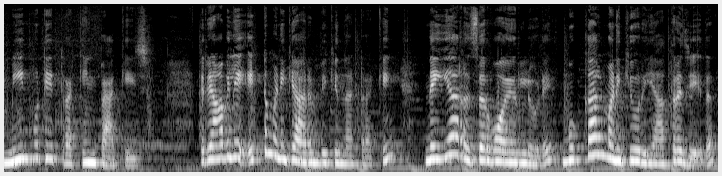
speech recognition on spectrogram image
മീൻമുട്ടി ട്രക്കിംഗ് പാക്കേജ്. രാവിലെ എട്ട് മണിക്ക് ആരംഭിക്കുന്ന ട്രക്കിംഗ് നെയ്യാർ റിസർവോയറിലൂടെ മുക്കാൽ മണിക്കൂർ യാത്ര ചെയ്ത്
